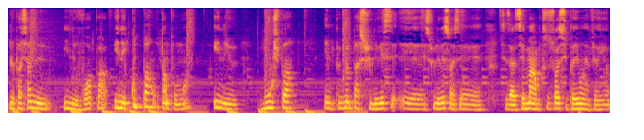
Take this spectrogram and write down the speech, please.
le patient, ne, il ne voit pas, il n'écoute pas, autant pour moi, il ne bouge pas, il ne peut même pas soulever, ses, euh, soulever ses, ses, membres, que ce soit supérieur ou inférieur.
